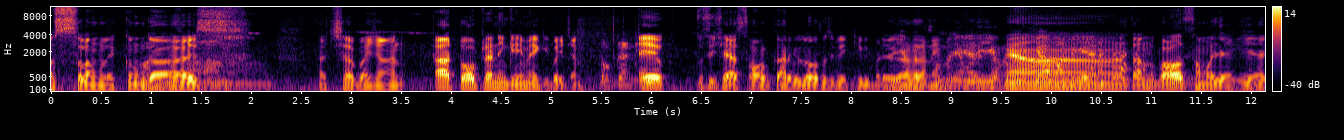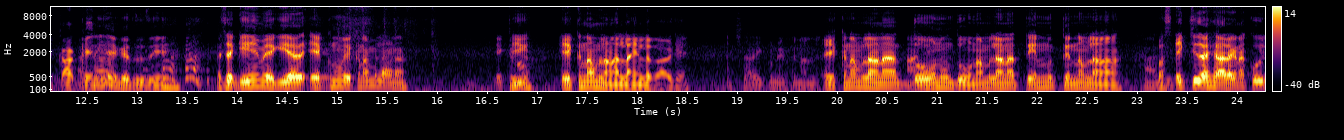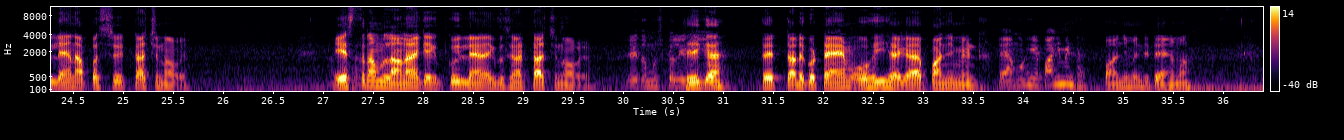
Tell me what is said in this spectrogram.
ਅਸਲਾਮ ਅਲੈਕੁਮ guys ਅੱਛਾ ਭਾਈਜਾਨ ਆ top trending game ਹੈਗੀ ਭਾਈਜਾਨ ਇਹ ਤੁਸੀਂ ਸ਼ਾਇਦ ਸੋਲਵ ਕਰ ਵੀ ਲਓ ਤੁਸੀਂ ਵੇਖੀ ਵੀ ਬੜੇ ਜ਼ਿਆਦਾ ਨੇ ਹਾਂ ਤੁਹਾਨੂੰ ਬਹੁਤ ਸਮਝ ਹੈਗੀ ਹੈ ਕਾਕੇ ਨਹੀਂ ਹੈਗੇ ਤੁਸੀਂ ਅੱਛਾ ਗੇਮ ਹੈਗੀ ਆ ਇੱਕ ਨੂੰ ਇੱਕ ਨਾਲ ਮਿਲਾਣਾ ਠੀਕ ਇੱਕ ਨਾਲ ਮਿਲਾਣਾ ਲਾਈਨ ਲਗਾ ਕੇ ਅੱਛਾ ਇੱਕ ਨੂੰ ਇੱਕ ਨਾਲ ਇੱਕ ਨਾਲ ਮਿਲਾਣਾ ਦੋ ਨੂੰ ਦੋ ਨਾਲ ਮਿਲਾਣਾ ਤਿੰਨ ਨੂੰ ਤਿੰਨ ਨਾਲ ਮਿਲਾਣਾ ਬਸ ਇੱਕ ਚੀਜ਼ ਦਾ ਖਿਆਲ ਰੱਖਣਾ ਕੋਈ ਲਾਈਨ ਆਪਸ ਵਿੱਚ ਟੱਚ ਨਾ ਹੋਵੇ ਇਸ ਤਰ੍ਹਾਂ ਮਿਲਾਣਾ ਹੈ ਕਿ ਕੋਈ ਲਾਈਨ ਇੱਕ ਦੂਸਰੇ ਨਾਲ ਟੱਚ ਨਾ ਹੋਵੇ ਇਹ ਤਾਂ ਮੁਸ਼ਕਲ ਹੀ ਠੀਕ ਹੈ ਤੇ ਤੁਹਾਡੇ ਕੋਲ ਟਾਈਮ ਉਹੀ ਹੈਗਾ 5 ਮਿੰਟ ਟਾਈਮ ਉਹੀ ਹੈ 5 ਮਿੰਟ 5 ਮਿੰਟ ਹੀ ਟਾਈਮ ਆ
